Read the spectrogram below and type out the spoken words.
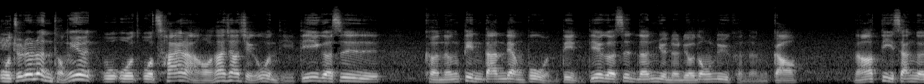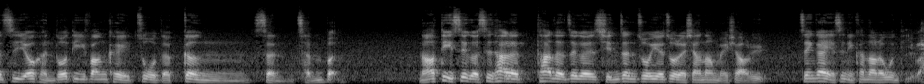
我绝对认同，因为我我我猜啦哈，他想要几个问题，第一个是可能订单量不稳定，第二个是人员的流动率可能高，然后第三个是有很多地方可以做得更省成本，然后第四个是他的他的这个行政作业做得相当没效率，这应该也是你看到的问题吧？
